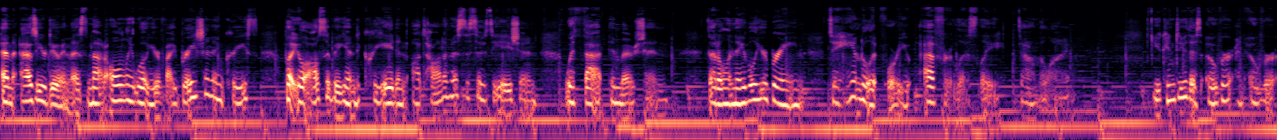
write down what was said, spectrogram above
And as you're doing this, not only will your vibration increase, but you'll also begin to create an autonomous association with that emotion that'll enable your brain to handle it for you effortlessly down the line. You can do this over and over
